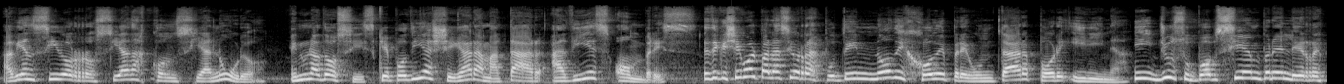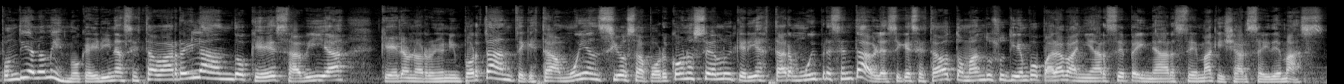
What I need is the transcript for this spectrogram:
habían sido rociadas con cianuro en una dosis que podía llegar a matar a 10 hombres. Desde que llegó al palacio, Rasputín no dejó de preguntar por Irina. Y Yusupov siempre le respondía lo mismo, que Irina se estaba arreglando, que sabía que era una reunión importante, que estaba muy ansiosa por conocerlo y quería estar muy presentable, así que se estaba tomando su tiempo para bañarse, peinarse, maquillarse y demás.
